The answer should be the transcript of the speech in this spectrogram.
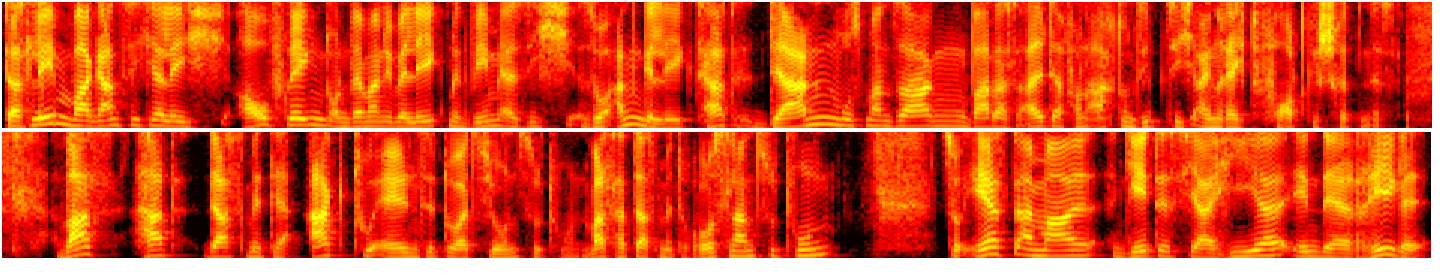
das Leben war ganz sicherlich aufregend und wenn man überlegt, mit wem er sich so angelegt hat, dann muss man sagen, war das Alter von 78 ein recht fortgeschrittenes. Was hat das mit der aktuellen Situation zu tun? Was hat das mit Russland zu tun? Zuerst einmal geht es ja hier in der Regel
